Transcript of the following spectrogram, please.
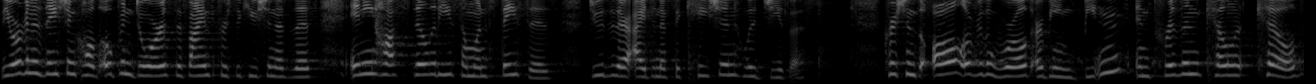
The organization called Open Doors defines persecution as this any hostility someone faces due to their identification with Jesus. Christians all over the world are being beaten, imprisoned, kill, killed,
